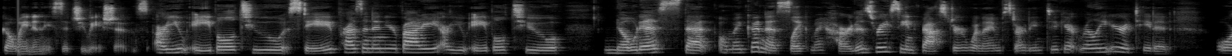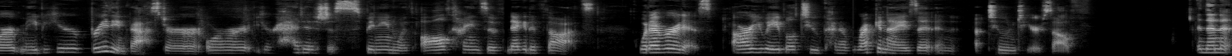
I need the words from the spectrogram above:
going in these situations? Are you able to stay present in your body? Are you able to notice that, oh my goodness, like my heart is racing faster when I'm starting to get really irritated? Or maybe you're breathing faster, or your head is just spinning with all kinds of negative thoughts. Whatever it is, are you able to kind of recognize it and attune to yourself? And then,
